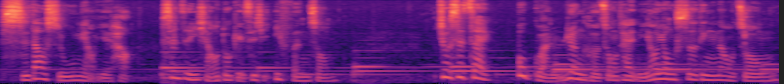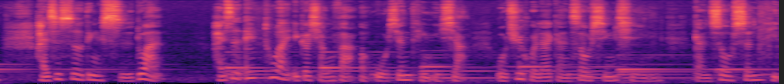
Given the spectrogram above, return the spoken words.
十到十五秒也好，甚至你想要多给自己一分钟，就是在。不管任何状态，你要用设定闹钟，还是设定时段，还是哎突然一个想法哦，我先停一下，我去回来感受心情，感受身体。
